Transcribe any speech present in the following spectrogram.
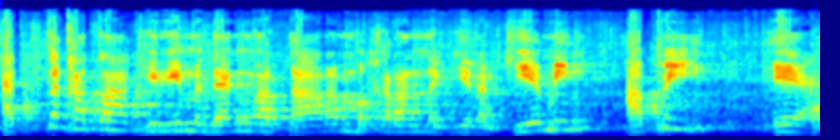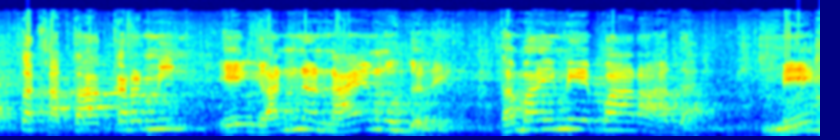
ඇත්ත කතා කිරීම දැන්වත් ආරම්භ කරන්න කියලා කියමින් අපි ඒ ඇත්ත කතා කරමින් ඒ ගන්න ණය මුදලෙන් තමයි මේ පාර හදන්නේ. මේක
